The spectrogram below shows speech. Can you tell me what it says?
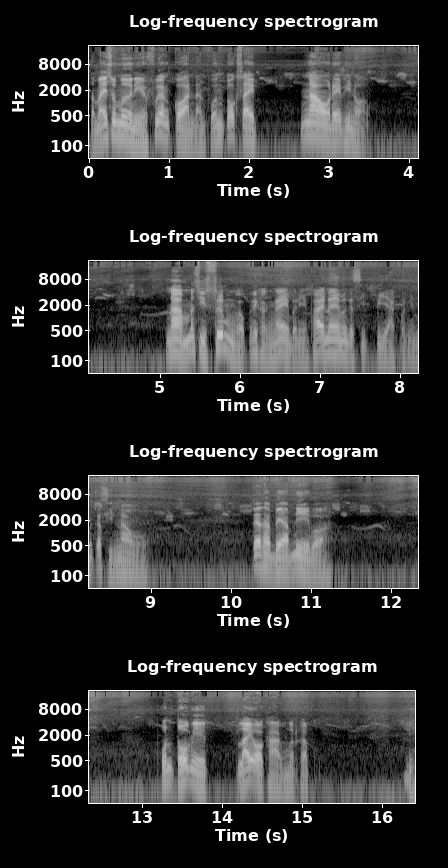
สมัยสมือนี่เฟื่องก่อนนั่นฝนตกใส่เน่าได้พี่น้องน้ำมันสิซึมเข้าไปข้างในบัดนี้ภายในมันก็สิเปียกบัดนี้มันก็สิเน่า แต่ถ้าแบบนี้บ่ ฝนตกนี่ไหลออกขางหมดครับ นี่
